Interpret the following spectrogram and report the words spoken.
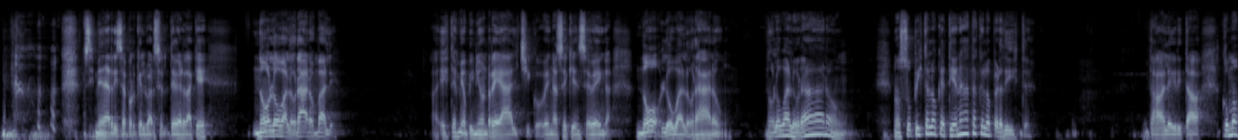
sí me da risa porque el Barcelona, de verdad que no lo valoraron, ¿vale? Esta es mi opinión real, chico. Véngase quien se venga. No lo valoraron. No lo valoraron. No supiste lo que tienes hasta que lo perdiste. Le gritaba. ¿Cómo?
